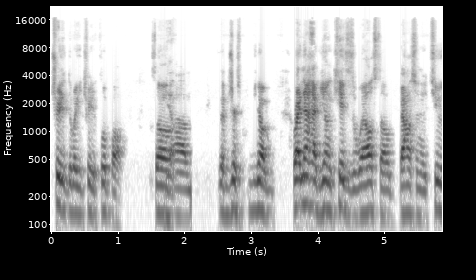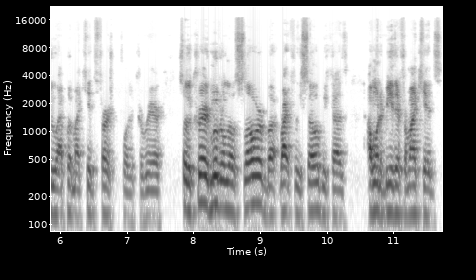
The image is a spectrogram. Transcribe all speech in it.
treat it the way you treated football. So yep. um, just, you know, right now I have young kids as well. So balancing the two, I put my kids first before the career. So the career is moving a little slower, but rightfully so because I want to be there for my kids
